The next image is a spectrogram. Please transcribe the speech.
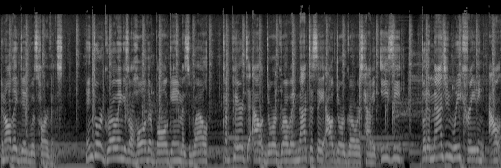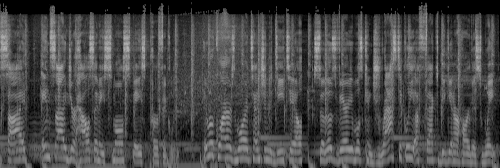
and all they did was harvest. Indoor growing is a whole other ball game as well, compared to outdoor growing. Not to say outdoor growers have it easy, but imagine recreating outside, inside your house in a small space perfectly. It requires more attention to detail, so those variables can drastically affect beginner harvest weight.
